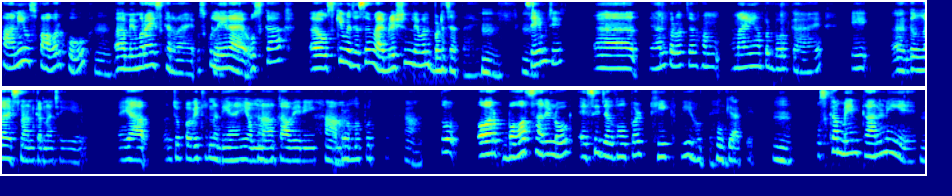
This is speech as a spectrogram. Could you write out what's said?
पानी उस पावर को मेमोराइज कर रहा है उसको ले रहा है। उसका उसकी वजह से वाइब्रेशन लेवल बढ़ जाता है। सेम चीज़ ध्यान करो जब हम हमारे यहाँ पर बहुत कहा है कि गंगा स्नान करना चाहिए। या जो पवित्र नदियाँ हैं यमुना हाँ, कावेरी हाँ, ब्रह्मपुत्र। हाँ, तो और बहुत सारे लोग ऐसी जगहों पर ठीक भी होते हैं। होके आते उसका मेन कारण ही ये है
